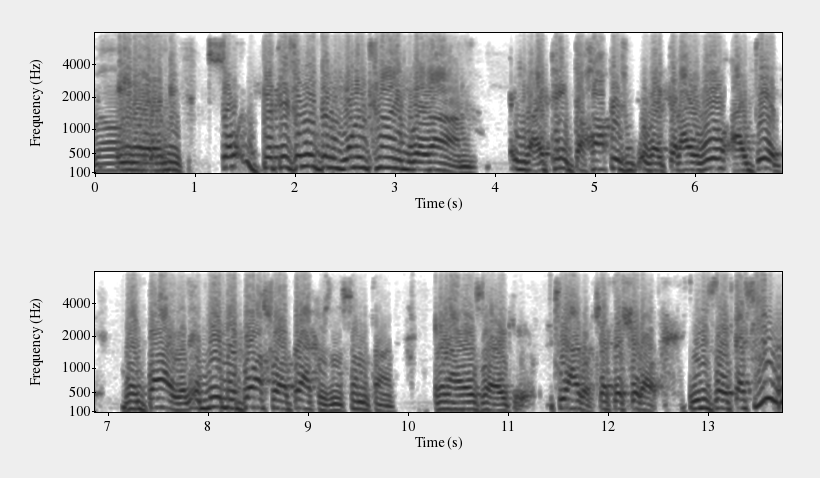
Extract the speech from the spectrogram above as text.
Well, you know what I mean? So, but there's only been one time where, um, you know, I paid the hoppers like that. I will, I did went by, and me and my boss route back. It was in the summertime, and I was like, Tiago, check this shit out. And he was like, "That's you."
